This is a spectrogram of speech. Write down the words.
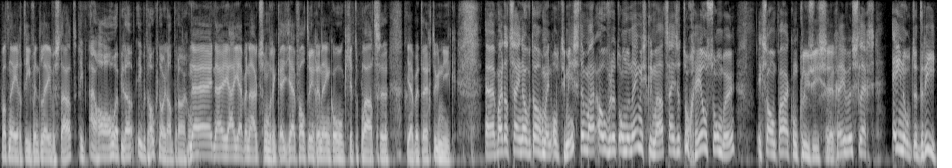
wat negatief in het leven staat. Ik, oh, heb je dat? Ik ben toch ook nooit ambtenaar geworden? Nee, nee ja, jij bent een uitzondering. Jij valt in geen enkel hokje te plaatsen. jij bent echt uniek. Uh, maar dat zijn over het algemeen optimisten. Maar over het ondernemingsklimaat zijn ze toch heel somber. Ik zal een paar conclusies uh, geven. Slechts 1 op de 3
